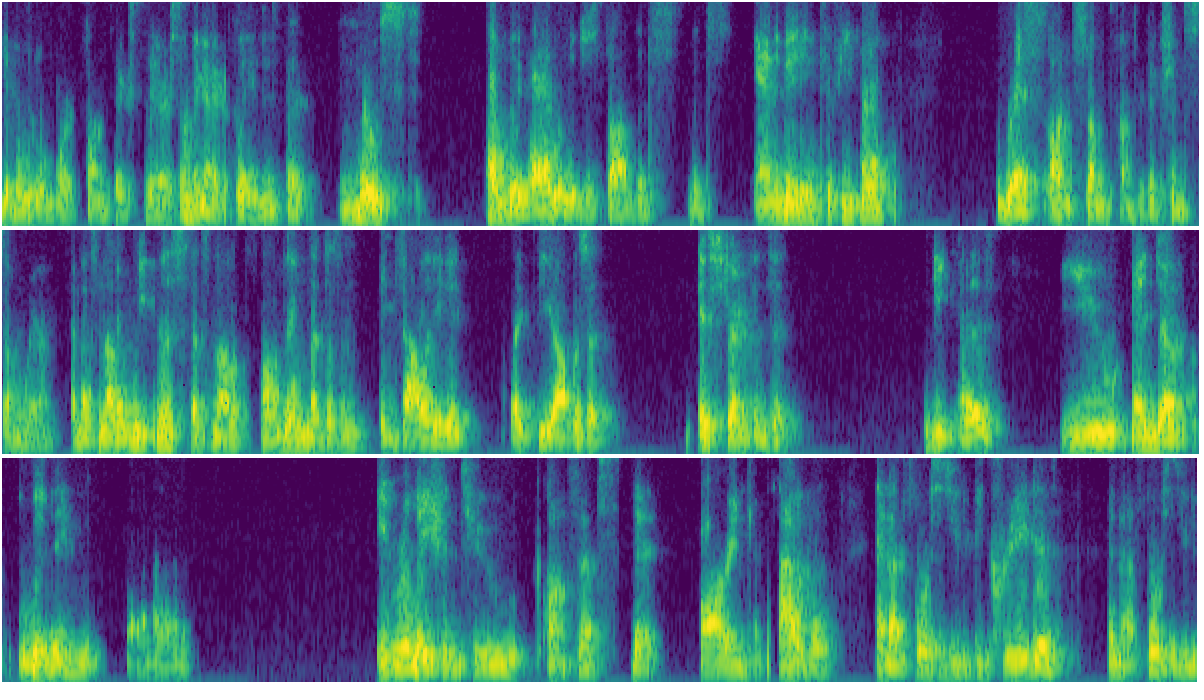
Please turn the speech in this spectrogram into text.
give a little more context there, something I claim is that most, probably all religious thought that's that's animating to people rests on some contradiction somewhere. And that's not a weakness, that's not a problem, that doesn't invalidate it, like the opposite. It strengthens it because you end up living uh, in relation to concepts that are incompatible. And that forces you to be creative and that forces you to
